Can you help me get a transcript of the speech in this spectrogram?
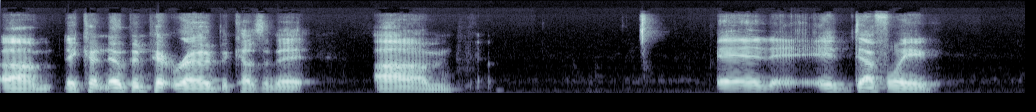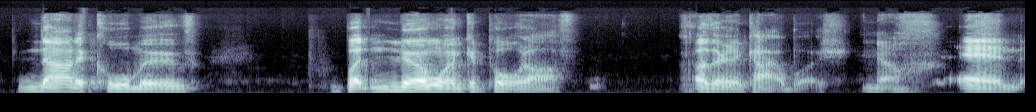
Um, they couldn't open pit road because of it. Um, and it definitely not a cool move, but no one could pull it off other than Kyle Busch. No. And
